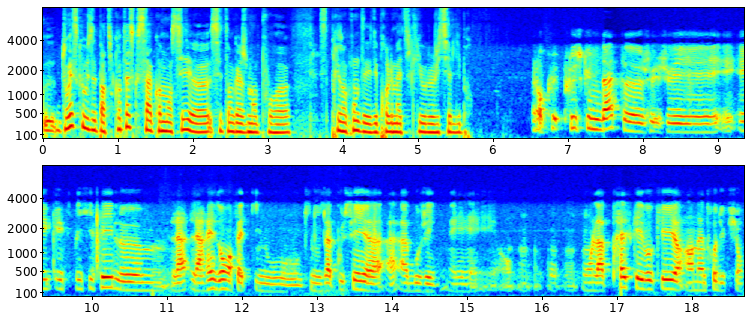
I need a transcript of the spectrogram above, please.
d'où est-ce que vous êtes parti? Quand est-ce que ça a commencé euh, cet engagement pour cette prise en compte des, problématiques liées au logiciel libre? Alors plus qu'une date, je, vais expliciter le, la, la, raison en fait qui nous qui nous a poussé à, bouger. On, l'a presque évoqué en introduction.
